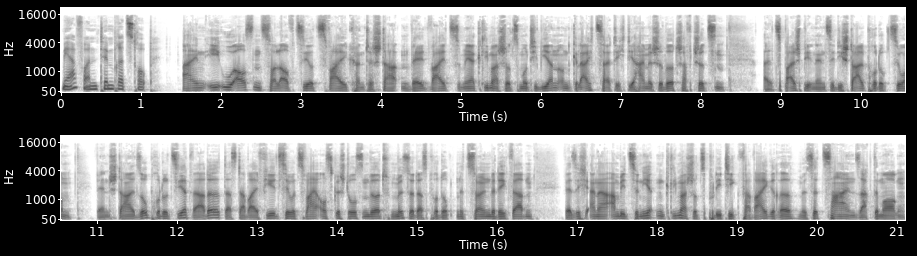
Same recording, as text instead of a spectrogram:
Mehr von Tim Britztrup. Ein EU-Außenzoll auf CO2 könnte Staaten weltweit zu mehr Klimaschutz motivieren und gleichzeitig die heimische Wirtschaft schützen. Als Beispiel nennt sie die Stahlproduktion. Wenn Stahl so produziert werde, dass dabei viel CO2 ausgestoßen wird, müsse das Produkt mit Zöllen belegt werden. Wer sich einer ambitionierten Klimaschutzpolitik verweigere, müsse zahlen, sagte Morgen.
